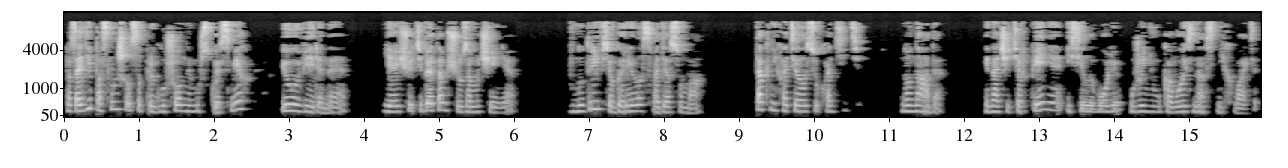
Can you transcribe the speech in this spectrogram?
Позади послышался приглушенный мужской смех и уверенное «Я еще тебя отомщу за мучения». Внутри все горело, сводя с ума. Так не хотелось уходить. Но надо, иначе терпения и силы воли уже ни у кого из нас не хватит.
